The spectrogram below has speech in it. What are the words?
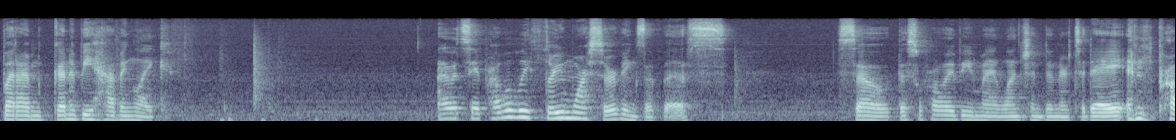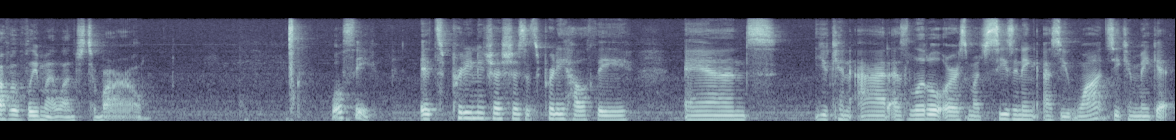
but I'm gonna be having like, I would say probably three more servings of this. So this will probably be my lunch and dinner today and probably my lunch tomorrow. We'll see it's pretty nutritious, it's pretty healthy, and you can add as little or as much seasoning as you want. So you can make it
